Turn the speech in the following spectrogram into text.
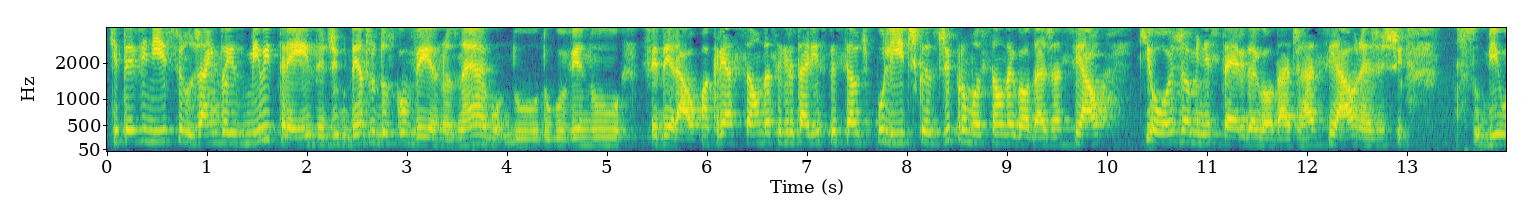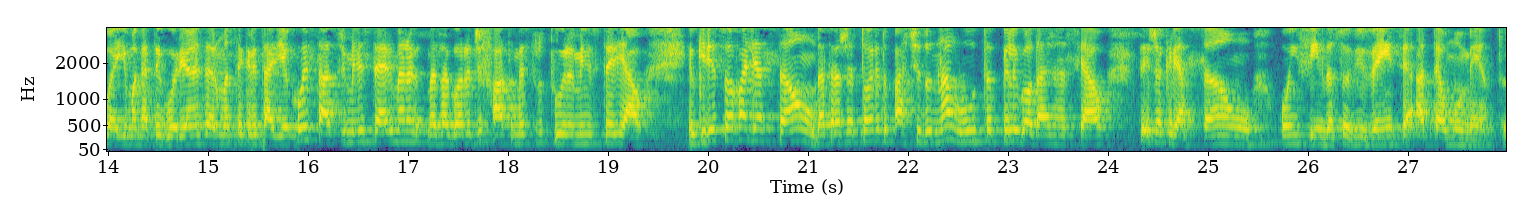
que teve início já em 2003, eu digo dentro dos governos, né, do, do governo federal, com a criação da Secretaria Especial de Políticas de Promoção da Igualdade Racial, que hoje é o Ministério da Igualdade Racial. Né, a gente subiu aí uma categoria, antes era uma secretaria com status de ministério, mas agora de fato uma estrutura ministerial. Eu queria sua avaliação da trajetória do partido na luta pela igualdade racial, desde a criação ou enfim, da sua vivência até o momento.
